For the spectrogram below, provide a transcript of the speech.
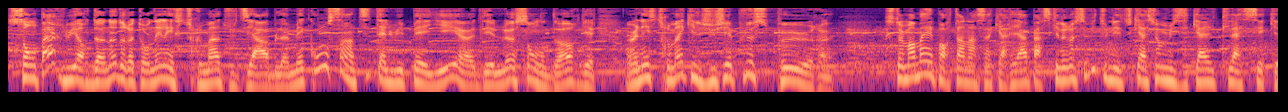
Son père lui ordonna de retourner l'instrument du diable, mais consentit à lui payer euh, des leçons d'orgue, un instrument qu'il jugeait plus pur. C'est un moment important dans sa carrière parce qu'il recevit une éducation musicale classique,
